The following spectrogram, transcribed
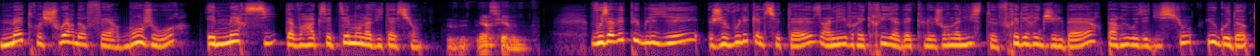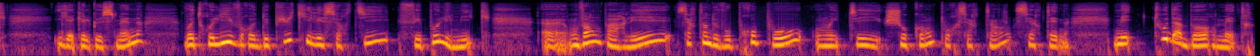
Maître Schwerdorfer, bonjour et merci d'avoir accepté mon invitation. Merci à vous. Vous avez publié Je voulais qu'elle se taise, un livre écrit avec le journaliste Frédéric Gilbert, paru aux éditions Hugo Doc il y a quelques semaines. Votre livre, depuis qu'il est sorti, fait polémique. Euh, on va en parler. Certains de vos propos ont été choquants pour certains, certaines. Mais tout d'abord, maître,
